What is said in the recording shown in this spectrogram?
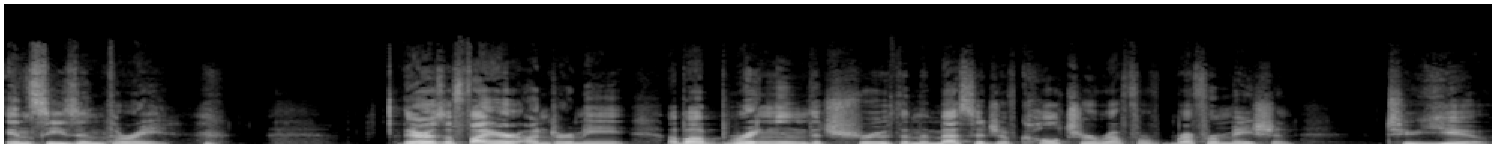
in season three? There is a fire under me about bringing the truth and the message of culture reformation to you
